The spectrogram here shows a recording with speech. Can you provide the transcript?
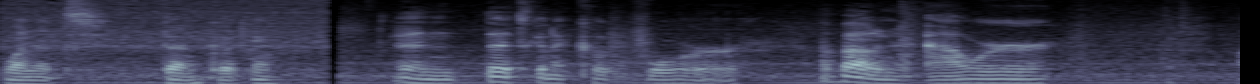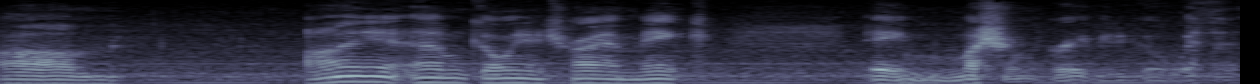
when it's done cooking. And that's gonna cook for about an hour. Um, I am going to try and make a mushroom gravy to go with it.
